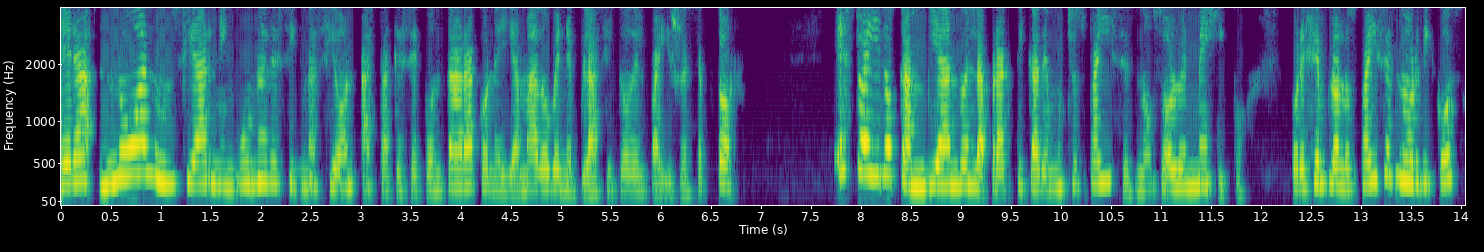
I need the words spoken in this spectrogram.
era no anunciar ninguna designación hasta que se contara con el llamado beneplácito del país receptor. Esto ha ido cambiando en la práctica de muchos países, no solo en México. Por ejemplo, los países nórdicos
